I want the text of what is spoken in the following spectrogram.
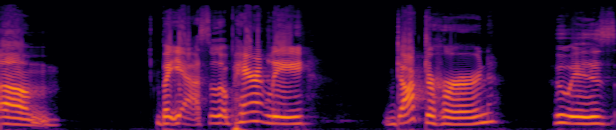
Um but yeah, so apparently Dr. Hern, who is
